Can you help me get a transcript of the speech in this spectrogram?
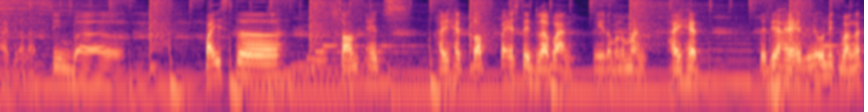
adalah simbal Paiste Sound Edge hi-hat top PST8 nih teman-teman hi-hat jadi hi-hat ini unik banget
